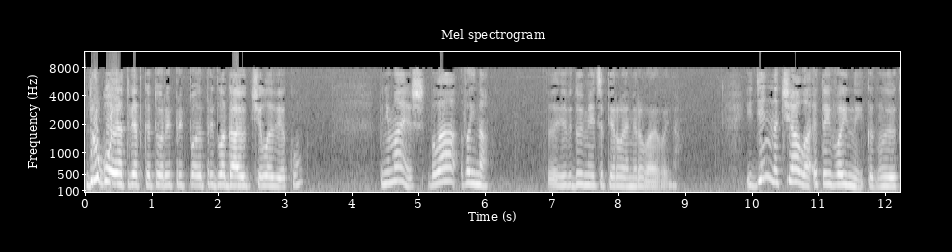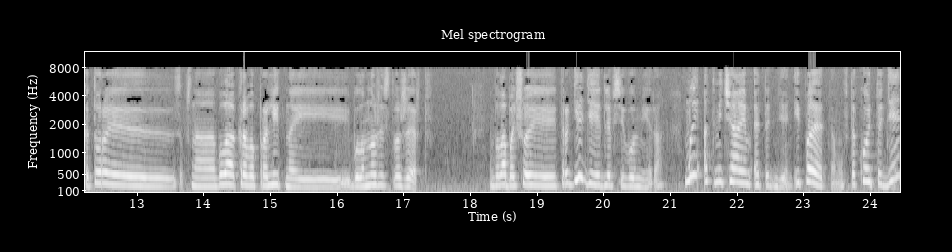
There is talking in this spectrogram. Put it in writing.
Другой ответ, который предлагают человеку. Понимаешь, была война. Э, в виду имеется Первая мировая война. И день начала этой войны, э, которая, собственно, была кровопролитной, и было множество жертв, была большой трагедией для всего мира, мы отмечаем этот день. И поэтому в такой-то день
